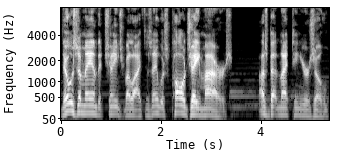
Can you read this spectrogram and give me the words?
there was a man that changed my life. His name was Paul J. Myers. I was about 19 years old.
